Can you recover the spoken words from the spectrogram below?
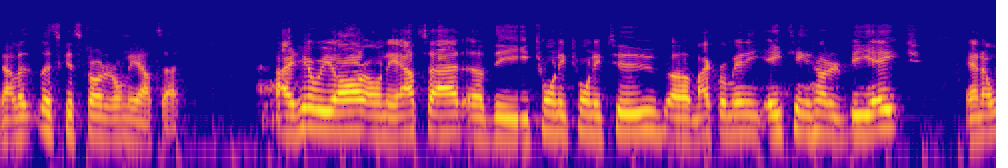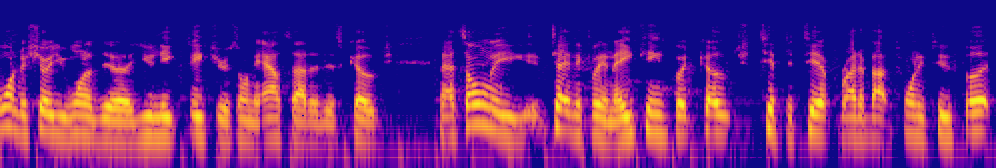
Now let, us get started on the outside. All right, here we are on the outside of the 2022 uh, Micro Minnie 1800 BH, and I wanted to show you one of the unique features on the outside of this coach. That's only technically an 18 foot coach, tip to tip, right about 22 foot,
